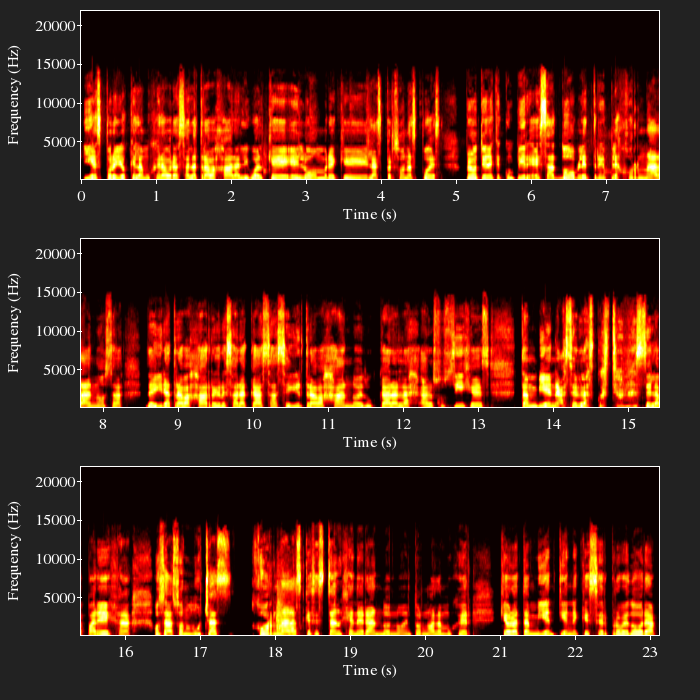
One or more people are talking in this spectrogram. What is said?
y es por ello que la mujer ahora sale a trabajar al igual que el hombre, que las personas, pues, pero tiene que cumplir esa doble, triple jornada, ¿no? O sea, de ir a trabajar, regresar a casa, seguir trabajando, educar a, a sus hijos, también hacer las cuestiones de la pareja. O sea, son muchas jornadas que se están generando, ¿no? En torno a la mujer, que ahora también tiene que ser proveedora.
